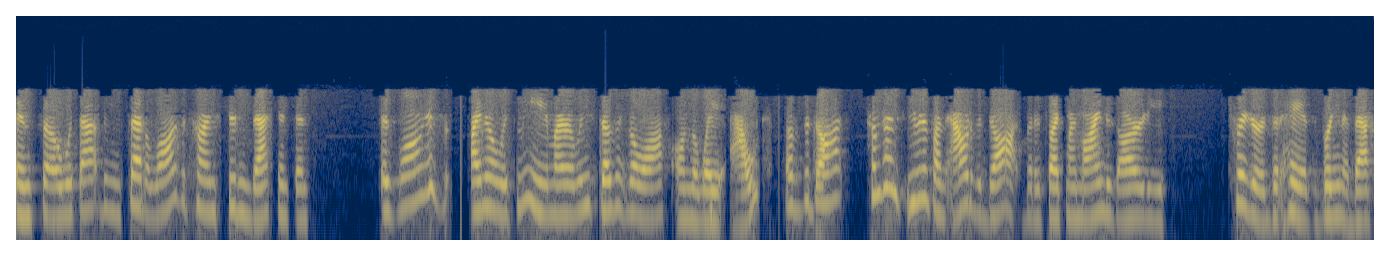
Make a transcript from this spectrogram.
And so, with that being said, a lot of the time, shooting back tension as long as I know with me, my release doesn't go off on the way out of the dot. Sometimes even if I'm out of the dot, but it's like my mind is already triggered that hey, it's bringing it back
